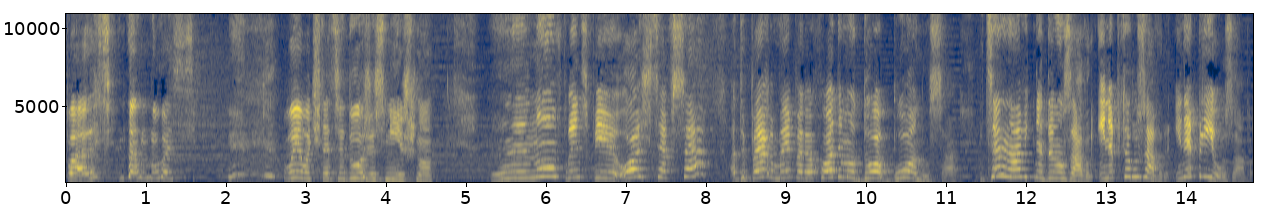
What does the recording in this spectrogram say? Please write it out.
Палець на носі. Вибачте, це дуже смішно. Е, Ну, в принципі, ось це все. А тепер ми переходимо до бонуса. І це навіть не динозавр, і не птерозавр, і не пліозавр.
